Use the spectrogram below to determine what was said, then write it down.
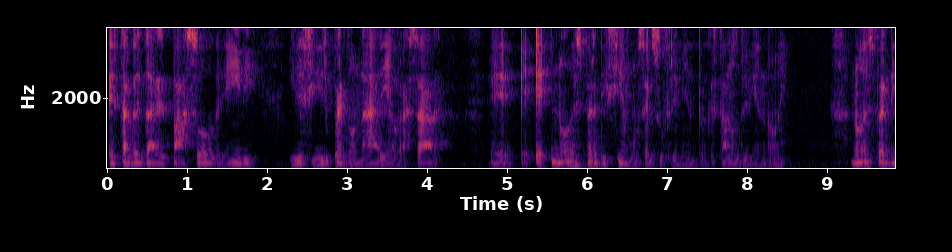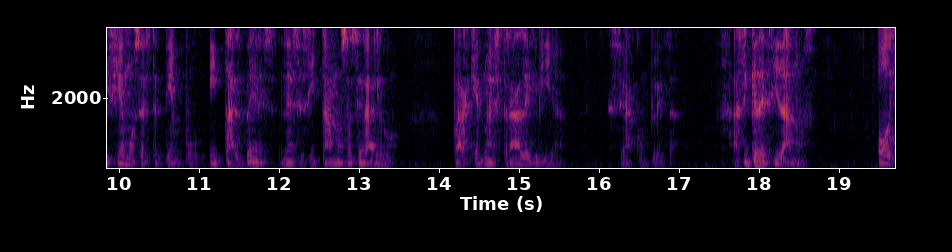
Es tal vez dar el paso de ir y, decidir perdonar y abrazar. Eh, eh, eh, no desperdiciemos el sufrimiento que estamos viviendo hoy. No desperdiciemos este tiempo y tal vez necesitamos hacer algo para que nuestra alegría sea completa. Así que decidamos hoy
